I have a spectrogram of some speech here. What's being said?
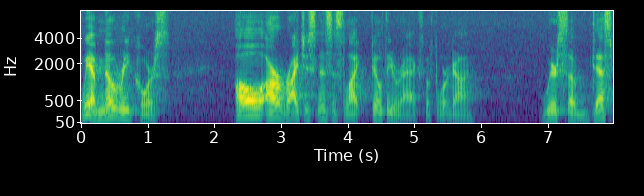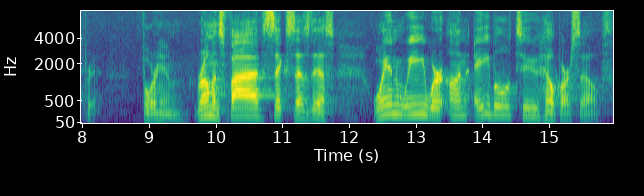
We have no recourse. All our righteousness is like filthy rags before God. We're so desperate for Him. Romans 5 6 says this When we were unable to help ourselves,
